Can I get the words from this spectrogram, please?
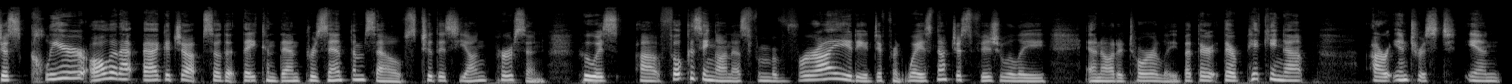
just clear all of that baggage up so that they can then present themselves to this young person who is uh, focusing on us from a variety of different ways, not just visually and auditorily, but they're they're picking up our interest in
